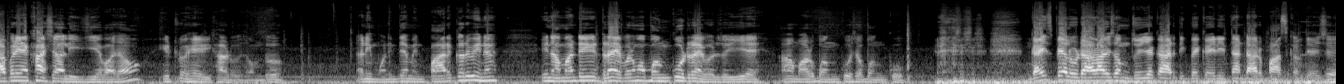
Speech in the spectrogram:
આપણે ખાસા લઈ જઈએ પાછા. એટલો હેવી ખાડો છે આમ તો. અને મને એને પાર કરવી ને એના માટે ડ્રાઈવરમાં બંકો ડ્રાઈવર જોઈએ. આ મારો બંકો છે બંકો. ગાઈઝ પહેલો ડાર આવે છે આમ જોઈએ કે હાર્દિકભાઈ કઈ રીતના ડાર પાસ કરી દે છે.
